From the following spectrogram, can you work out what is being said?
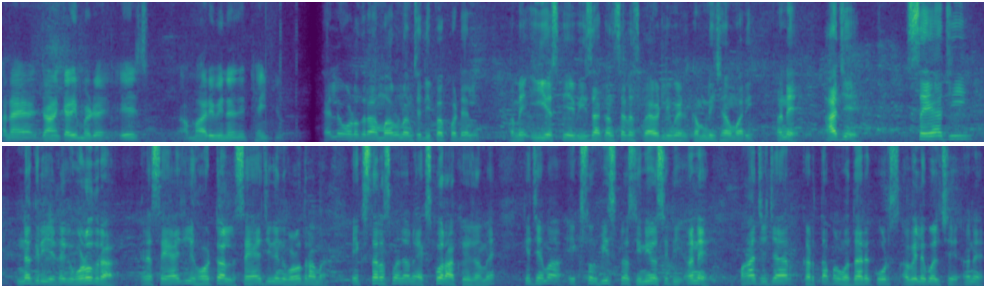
અને જાણકારી મેળવે. એ જ મારી વિનંતી. થેન્ક યુ હેલો વડોદરા, મારું નામ છે દીપક પટેલ. અમે ESPI visa consultants private limited company છે અમારી. અને આજે સયાજી નગરી એટલે કે વડોદરા અને સયાજી હોટલ સયાજીગંજ વડોદરામાં એક સરસ મજાનો એક્સપો રાખ્યો છે અમે, કે જેમાં એકસો વીસ પ્લસ યુનિવર્સિટી અને પાંચ હજાર કરતાં પણ વધારે કોર્સ અવેલેબલ છે અને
